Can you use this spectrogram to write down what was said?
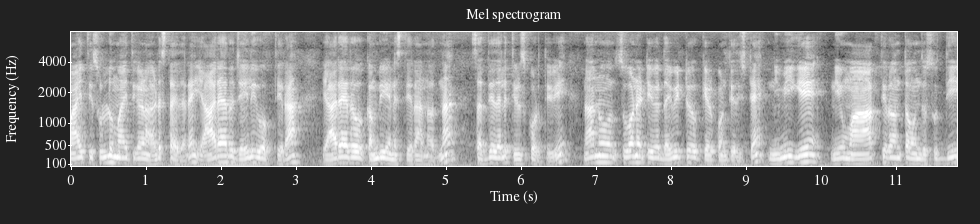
ಮಾಹಿತಿ, ಸುಳ್ಳು ಮಾಹಿತಿಗಳನ್ನ ಅಡಿಸ್ತಾ ಇದ್ದಾರೆ, ಯಾರ್ಯಾರು ಜೈಲಿಗೆ ಹೋಗ್ತೀರಾ, ಯಾರ್ಯಾರು ಕಂಬಿ ಎಣಿಸ್ತೀರಾ ಅನ್ನೋದನ್ನ ಸದ್ಯದಲ್ಲಿ ತಿಳಿಸ್ಕೊಡ್ತೀವಿ. ನಾನು ಸುವರ್ಣ ಟಿ ವಿ ದಯವಿಟ್ಟು ಕೇಳ್ಕೊತಿದ್ದಿಷ್ಟೇ ನಿಮಗೆ ನೀವು ಮಾ, ಆಗ್ತಿರೋಂಥ ಒಂದು ಸುದ್ದಿ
